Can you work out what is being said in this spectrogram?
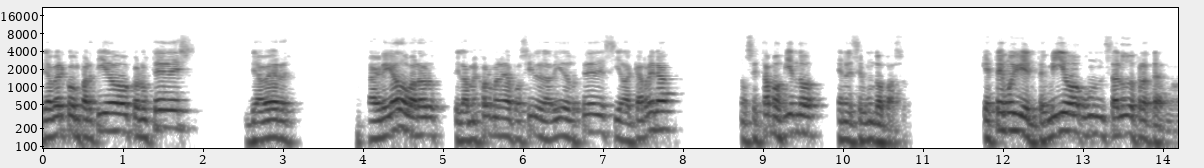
de haber compartido con ustedes, de haber agregado valor de la mejor manera posible a la vida de ustedes y a la carrera. Nos estamos viendo en el segundo paso. Que estés muy bien. Te envío un saludo fraterno.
